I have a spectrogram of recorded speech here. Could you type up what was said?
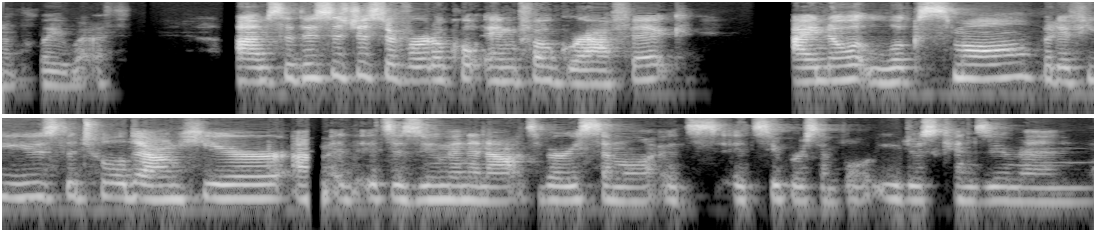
of play with. Um, so this is just a vertical infographic. I know it looks small, but if you use the tool down here, um, it- it's a zoom in and out. It's very similar. It's, it's super simple. You just can zoom in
